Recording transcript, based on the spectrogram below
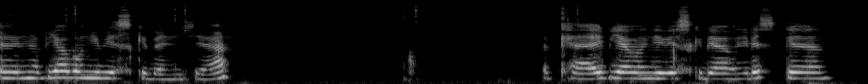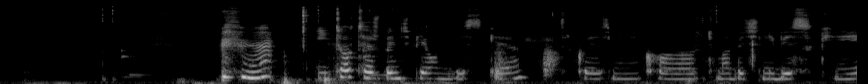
y, na biało-niebieskie będzie. Okej, biało-niebieskie, biało-niebieskie. Mhm. I to też będzie biało-niebieskie. Tylko ja zmienię kolor. To ma być niebieski.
